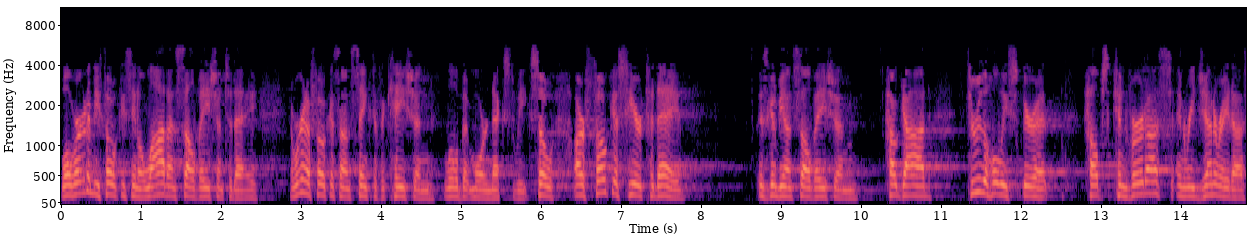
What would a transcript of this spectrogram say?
Well, we're going to be focusing a lot on salvation today, and we're going to focus on sanctification a little bit more next week. So, our focus here today is going to be on salvation, how God, through the Holy Spirit, helps convert us and regenerate us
